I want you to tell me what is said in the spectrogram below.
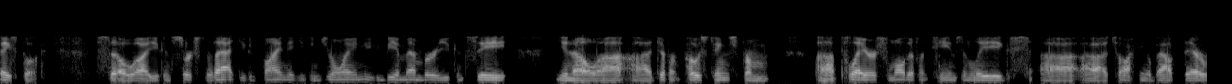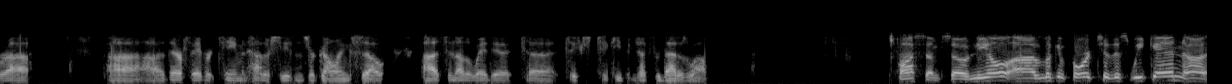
Facebook. So uh, you can search for that. You can find it. You can join. You can be a member. You can see, you know, uh, uh, different postings from uh, players from all different teams and leagues uh, uh, talking about their uh, uh, uh, their favorite team and how their seasons are going. So uh, it's another way to, to to to keep in touch with that as well. Awesome. So Neal, uh, looking forward to this weekend. Uh,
